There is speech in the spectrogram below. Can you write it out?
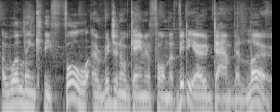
I will link the full original Game Informer video down below.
